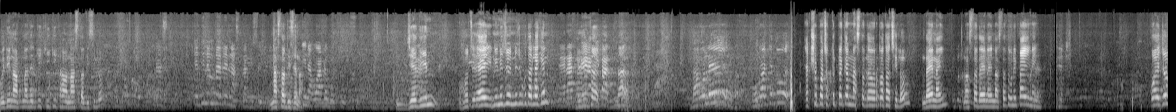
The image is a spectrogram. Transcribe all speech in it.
ওই দিন আপনাদেরকে কি কি খাওয়া নাস্তা দিছিল? এদিন আমরা রে নাস্তা নাস্তা দিছে না? দিন ওয়ার্ডও ভর্তি যেদিন হচ্ছে এই নিজে নিজের কথা লেখেন? রাত্রে লিখুন আমি স্যার। একশো পঁচাত্তর টাকার নাস্তা দেওয়ার কথা ছিল, দেয় নাই, নাস্তা দেয় নাই, নাস্তা তো উনি পাই নাই। কয়জন,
